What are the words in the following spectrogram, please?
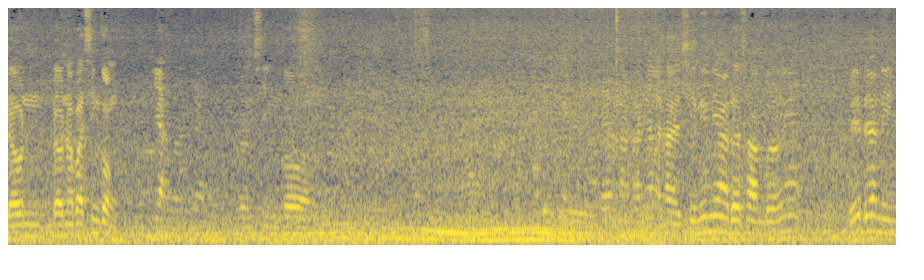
daun daun apa singkong? ya Daun singkong. Nah, sini nih ada sambalnya beda nih.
